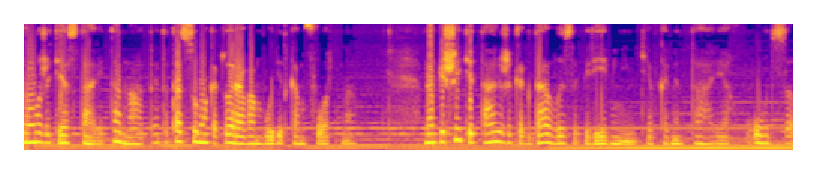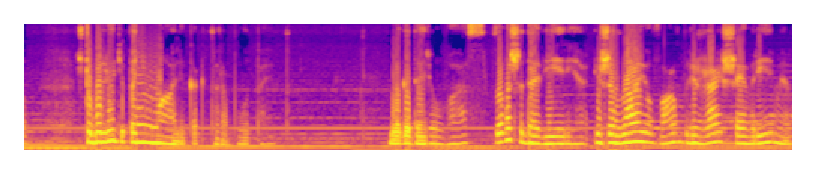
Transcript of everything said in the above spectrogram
Вы можете оставить донат. Это та сумма, которая вам будет комфортна. Напишите также, когда вы забеременеете в комментариях, отзыв, чтобы люди понимали, как это работает. Благодарю вас за ваше доверие и желаю вам в ближайшее время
